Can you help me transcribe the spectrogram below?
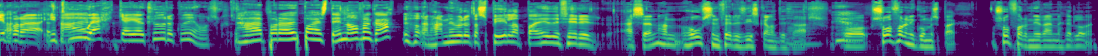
Ég bara, ég trú ekki að ég hef klúðra Guðjón. Sko. Það er bara upp á hestin, áfranga. En hann hefur auðvitað spilað bæði fyrir SN, hann hósinn fyrir Þýskalandi þar og svo fór hann í Gúmisbakk og svo fór hann í Rænækja löfin.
